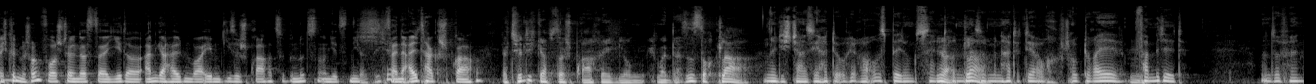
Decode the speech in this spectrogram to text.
Ich könnte mir schon vorstellen, dass da jeder angehalten war, eben diese Sprache zu benutzen und jetzt Ja, nicht sicher. seine Alltagssprache. Natürlich gab es da Sprachregelungen. Ich meine, das ist doch klar. Na, Die Stasi hatte auch ihre Ausbildungszentren. Ja, klar. Also man hat es ja auch strukturell vermittelt. Insofern.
